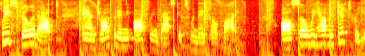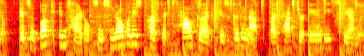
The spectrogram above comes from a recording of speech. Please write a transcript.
please fill it out and drop it in the offering baskets when they go by. Also, we have a gift for you. It's a book entitled Since Nobody's Perfect, How Good is Good Enough by Pastor Andy Stanley.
